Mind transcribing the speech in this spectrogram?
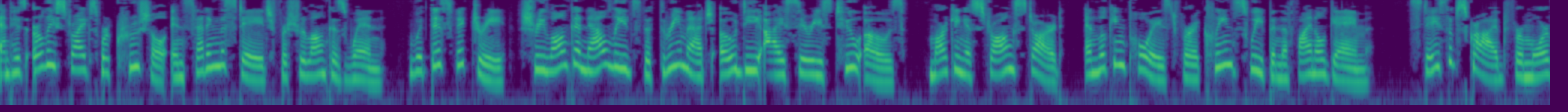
and his early strikes were crucial in setting the stage for Sri Lanka's win. With this victory, Sri Lanka now leads the three-match ODI Series 2-0s, marking a strong start and looking poised for a clean sweep in the final game. Stay subscribed for more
